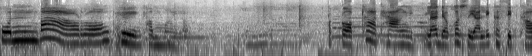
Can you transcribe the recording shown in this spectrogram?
คนบ้าร้องเพลงทำไม ประกอบท่าทางอีกแล้วเดี๋ยวก็เสียลิขสิทธิ์เขา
